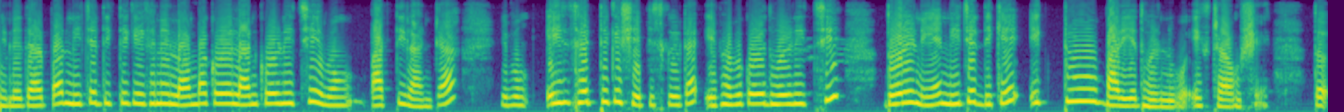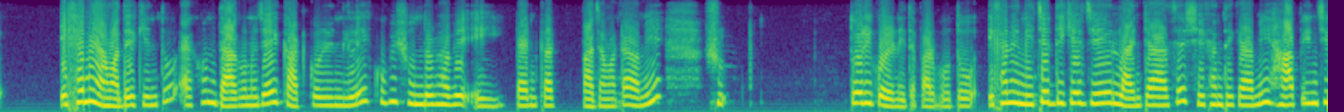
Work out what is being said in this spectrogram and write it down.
মিলে দেওয়ার পর নিচের দিক থেকে এখানে লম্বা করে লাইন করে নিচ্ছি এবং বাড়তি লাইনটা এবং এই সাইড থেকে শেপ স্কেলটা এভাবে করে ধরে নিচ্ছি। ধরে নিয়ে নিচের দিকে একটু বাড়িয়ে ধরে নেব এক্সট্রা অংশে। তো এখানে আমাদের কিন্তু এখন দাগ অনুযায়ী কাট করে নিলে খুবই সুন্দরভাবে এই প্যান কাট পাজামাটা আমি তৈরি করে নিতে পারব। তো এখানে নিচের দিকে যে লাইনটা আছে, সেখান থেকে আমি হাফ ইঞ্চি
